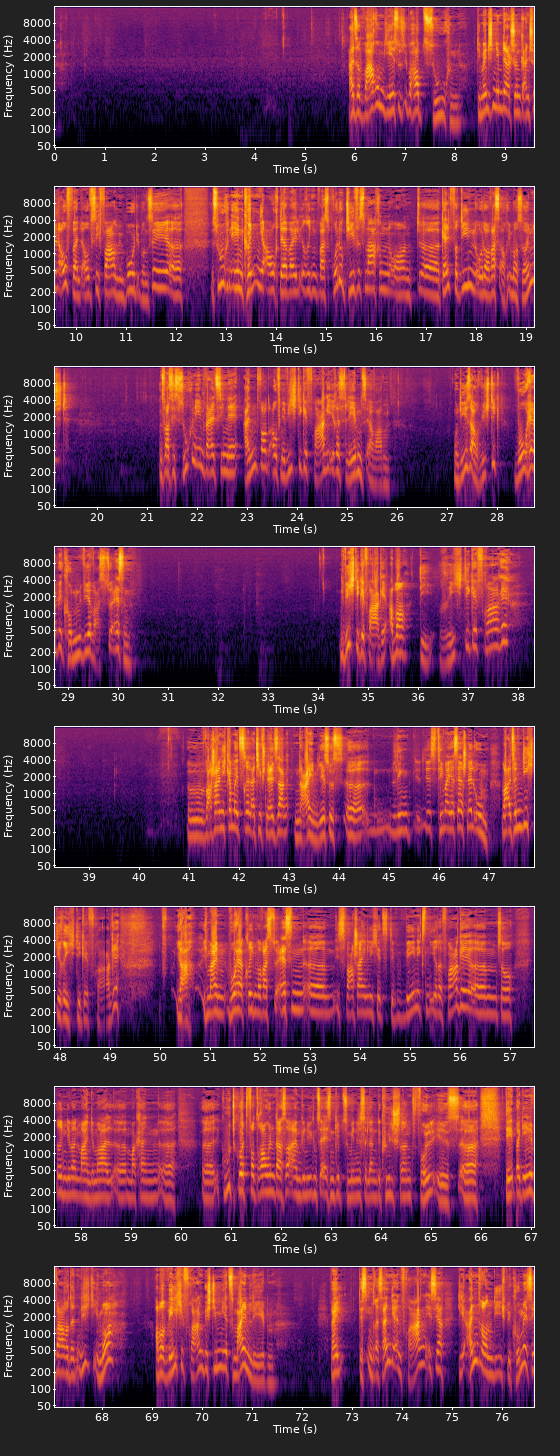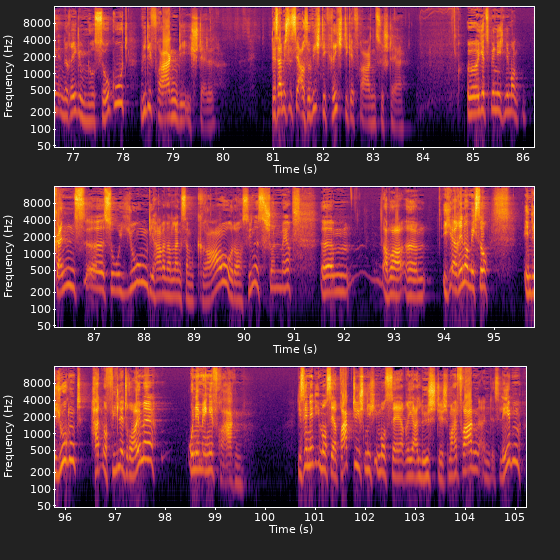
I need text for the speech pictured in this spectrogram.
Also warum Jesus überhaupt suchen? Die Menschen nehmen da schon ganz schön Aufwand auf sich, fahren mit dem Boot über den See, äh, suchen ihn, könnten ja auch derweil irgendwas Produktives machen und äh, Geld verdienen oder was auch immer sonst. Und zwar, sie suchen ihn, weil sie eine Antwort auf eine wichtige Frage ihres Lebens erwarten. Und die ist auch wichtig, woher bekommen wir was zu essen? Eine wichtige Frage, aber die richtige Frage? Äh, wahrscheinlich kann man jetzt relativ schnell sagen, nein, Jesus äh, lenkt das Thema ja sehr schnell um. War also nicht die richtige Frage. Ja, ich meine, woher kriegen wir was zu essen, ähm, ist wahrscheinlich jetzt die wenigsten Ihre Frage. Ähm, so, irgendjemand meinte mal, äh, man kann äh, äh, gut Gott vertrauen, dass er einem genügend zu essen gibt, zumindest solange der Kühlschrank voll ist. Äh, de, bei denen war er das nicht immer. Aber welche Fragen bestimmen jetzt mein Leben? Weil das Interessante an Fragen ist ja, die Antworten, die ich bekomme, sind in der Regel nur so gut wie die Fragen, die ich stelle. Deshalb ist es ja auch so wichtig, richtige Fragen zu stellen. Äh, jetzt bin ich nicht mehr ganz äh, so jung, die Haare werden langsam grau oder sind es schon mehr. Ähm, aber ähm, ich erinnere mich so, in der Jugend hat man viele Träume und eine Menge Fragen. Die sind nicht immer sehr praktisch, nicht immer sehr realistisch. Man hat Fragen an das Leben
